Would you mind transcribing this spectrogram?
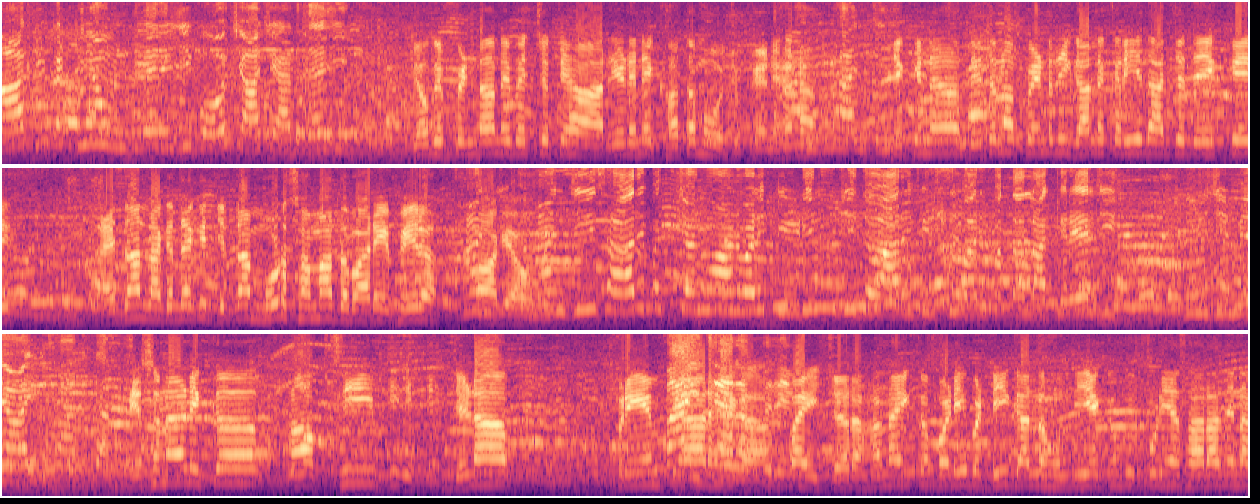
ਆ ਕੇ ਇਕੱਠੀਆਂ ਹੁੰਦੀਆਂ ਬਹੁਤ ਚਾਅ ਚੜਦਾ ਜੀ। ਕਿਉਂਕਿ ਪਿੰਡਾਂ ਦੇ ਵਿੱਚ ਤਿਉਹਾਰ ਜਿਹੜੇ ਨੇ ਖਤਮ ਹੋ ਚੁੱਕੇ ਨੇ ਹਨਾ? ਹਾਂਜੀ। ਲੇਕਿਨ ਦੇਦਣਾ ਪਿੰਡ ਦੀ ਗੱਲ ਕਰੀਏ ਤਾਂ ਅੱਜ ਦੇਖ ਕੇ ਐਦਾਂ ਲੱਗਦਾ ਕਿ ਜਿੱਦਾਂ ਮੁੜ ਸਮਾਂ ਦੁਬਾਰੇ ਫੇਰ ਆ ਗਿਆ ਹੋਵੇ। ਹਾਂਜੀ ਸਾਰੇ ਬੱਚਿਆਂ ਨੂੰ ਆਉਣ ਵਾਲੀ ਪੀੜ੍ਹੀ ਨੂੰ ਜੀ ਦੁਆਰੇ ਵਿਰਸੇ ਬਾਰੇ ਪਤਾ ਲੱਗ ਰਿਹਾ ਜੀ। ਹੁਣ ਜਿਵੇਂ ਆਈ ਸਾਥ ਕਰਦੇ ਇਸ ਨਾਲ ਇੱਕ ਆਪਸੀ ਜਿਹੜਾ ਪ੍ਰੇਮ ਪਿਆਰ ਭਾਈਚਾਰਾ ਹੈਗਾ ਪ੍ਰੇਮ। ਭਾਈਚਾਰਾ ਹਨਾ? ਇੱਕ ਬੜੀ ਵੱਡੀ ਗੱਲ ਹੁੰਦੀ ਹੈ ਕਿਉਂਕਿ ਕੁੜੀਆਂ ਸਾਰਾ ਦਿਨ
